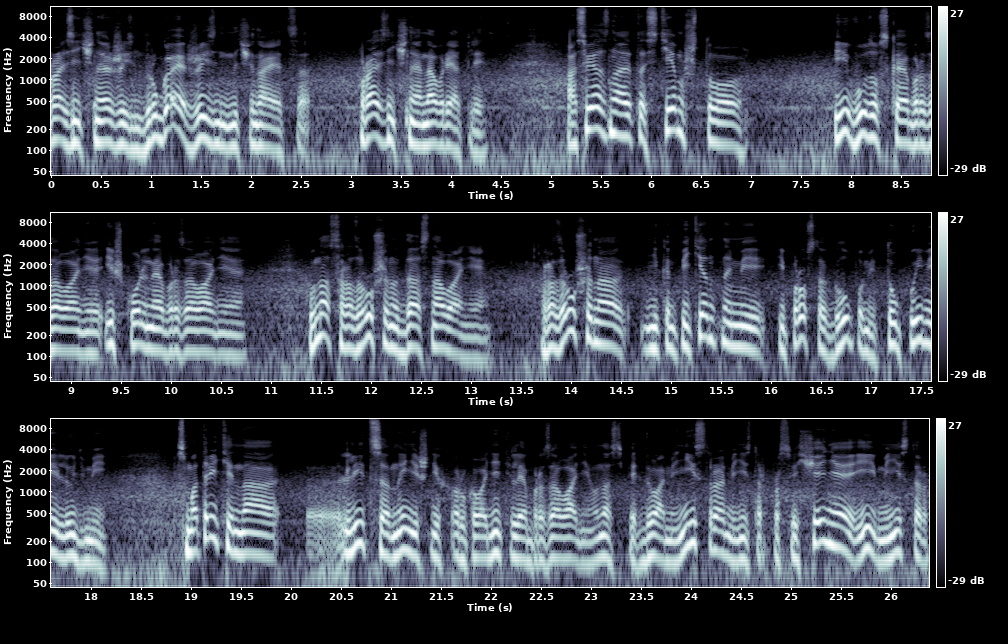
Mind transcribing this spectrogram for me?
праздничная жизнь. Другая жизнь начинается, праздничная навряд ли. А связано это с тем, что и вузовское образование, и школьное образование у нас разрушено до основания. Разрушено некомпетентными и просто глупыми, тупыми людьми. Посмотрите на э, лица нынешних руководителей образования. У нас теперь два министра, министр просвещения и министр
